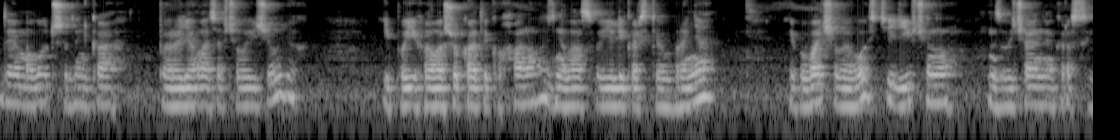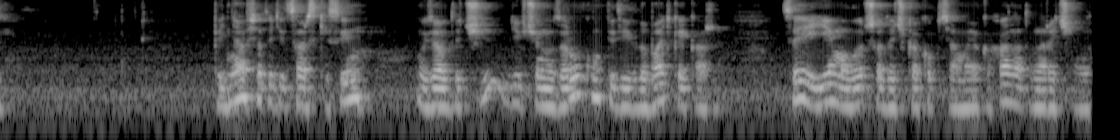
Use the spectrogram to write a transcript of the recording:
де молодша донька переодяглася в чоловічий одяг і поїхала шукати коханого, зняла своє лікарське вбрання і побачили гості дівчину незвичайної краси. Піднявся тоді царський син, узяв дівчину за руку, підвів до батька і каже: Це і є молодша дочка копця, моя кохана та наречена.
